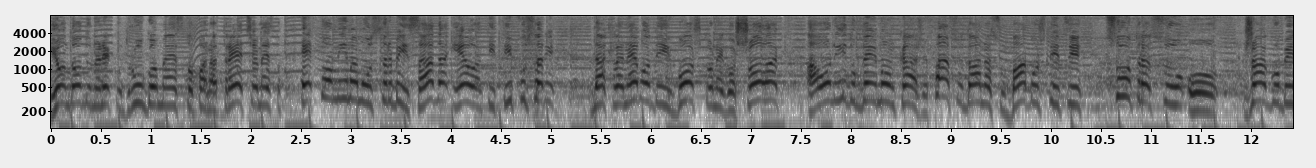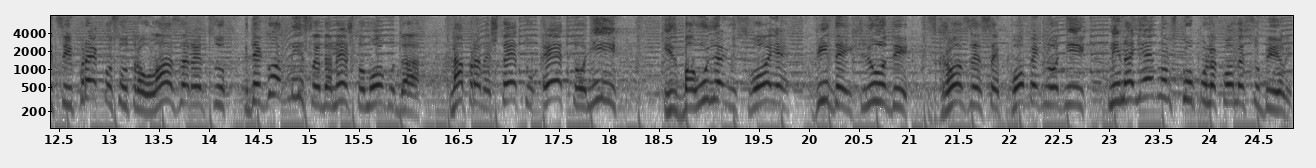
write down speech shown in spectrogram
i onda odu na neko drugo mesto, pa na treće mesto. E to mi imamo u Srbiji sada i evo ti tifusari, dakle ne vodi ih Boško nego Šolak, a oni idu gde im on kaže. Pa su danas u Babušnici, sutra su u Žagubici, preko sutra u Lazarevcu, gde god misle da nešto mogu da naprave štetu, eto njih izbauljaju svoje, vide ih ljudi, zgroze se, pobegnu od njih. Ni na jednom skupu na kome su bili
